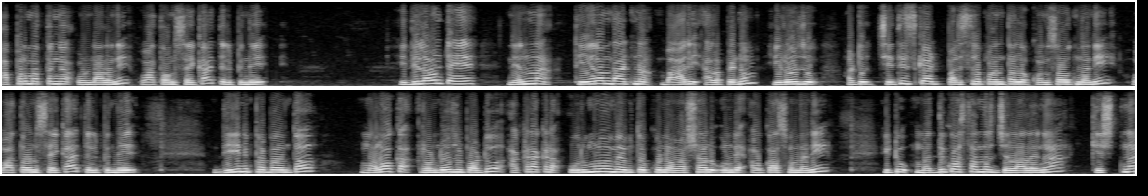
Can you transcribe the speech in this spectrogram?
అప్రమత్తంగా ఉండాలని వాతావరణ శాఖ తెలిపింది. ఇదిలా ఉంటే నిన్న తీరం దాటిన భారీ అలపడం ఈరోజు అటు ఛత్తీస్గఢ్ పరిసర ప్రాంతాల్లో కొనసాగుతుందని వాతావరణ శాఖ తెలిపింది. దీని ప్రభావంతో మరొక రెండు రోజుల పాటు అక్కడక్కడ ఉరుములు మేపుతో కూడిన వర్షాలు ఉండే అవకాశం ఉందని ఇటు మధ్య కోస్తాంధ్ర జిల్లాలైన కృష్ణా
